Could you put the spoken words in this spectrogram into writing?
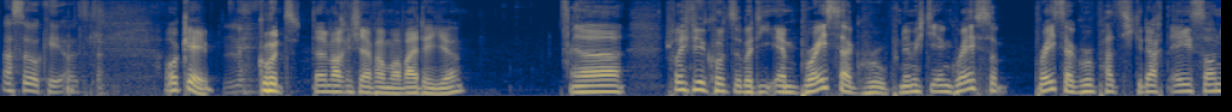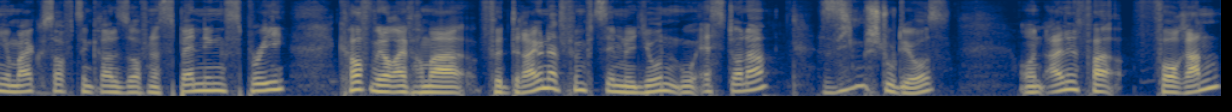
Achso, okay, alles klar. Okay, gut, dann mache ich einfach mal weiter hier. Äh, sprechen wir kurz über die Embracer Group. Nämlich die Embracer, Embracer Group hat sich gedacht, ey, Sony und Microsoft sind gerade so auf einer Spending Spree. Kaufen wir doch einfach mal für 315 Millionen US-Dollar sieben Studios. Und allen voran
